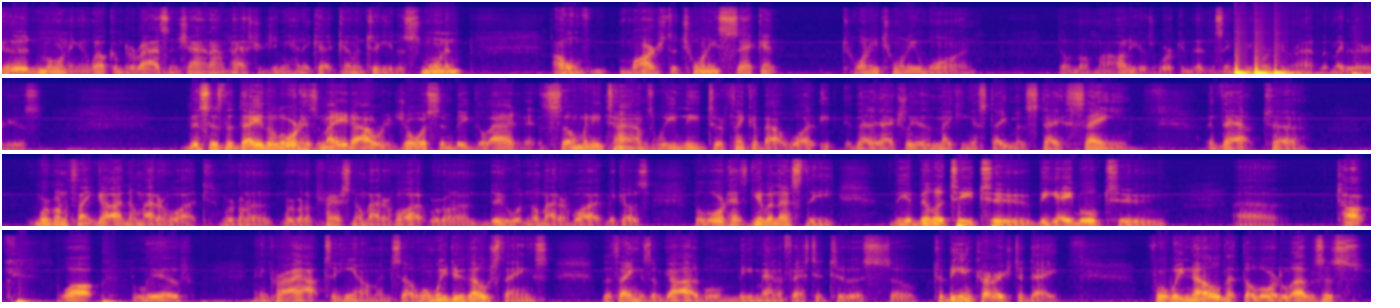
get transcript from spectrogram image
Good morning and welcome to Rise and Shine. I'm Pastor Jimmy Honeycutt coming to you this morning on March the 22nd, 2021. Don't know if my audio is working. It doesn't seem to be working right, but maybe there it is. This is the day the Lord has made. I will rejoice and be glad in it. So many times we need to think about what that it actually is making a statement saying that uh, we're going to thank God no matter what. We're going to we're going to press no matter what. We're going to do what no matter what because the Lord has given us the the ability to be able to uh, talk, walk, live, and cry out to Him. And so when we do those things, the things of God will be manifested to us. So to be encouraged today, for we know that the Lord loves us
